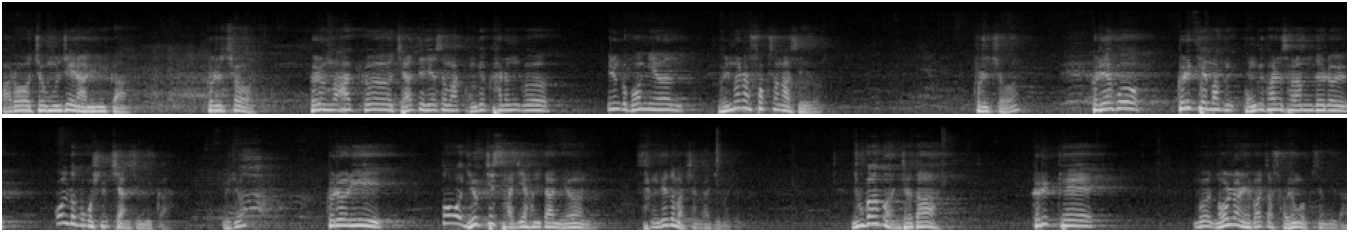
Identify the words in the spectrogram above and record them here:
바로 저 문재인 아닙니까? 그렇죠. 그럼 막 그 저한테 대해서 막 공격하는 거 이런 거 보면 얼마나 속상하세요. 그렇죠. 그리고 그렇게 막 공격하는 사람들을 꼴도 보고 싶지 않습니까? 그죠? 그러니 또 역지사지 한다면 상대도 마찬가지거든요. 누가 먼저다. 그렇게 뭐 논란해봤자 소용없습니다.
